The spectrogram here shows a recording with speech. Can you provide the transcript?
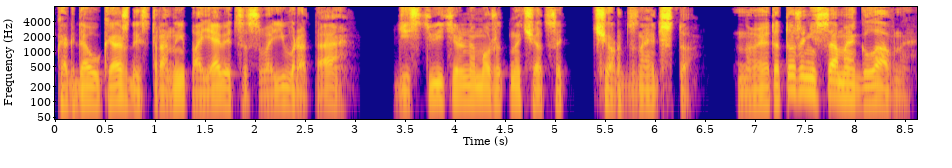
Когда у каждой страны появятся свои врата, действительно может начаться черт знает что. Но это тоже не самое главное.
